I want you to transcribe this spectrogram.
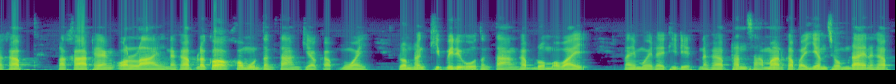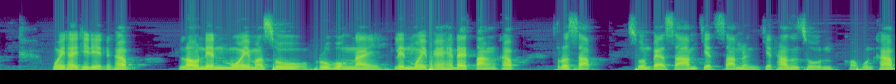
นะครับราคาแทงออนไลน์นะครับแล้วก็ข้อมูลต่างๆ เกี่ยวกับมวย รวมทั้งคลิปวิดีโอต่างๆครับรวมเอาไว้ในมวยไทยทีเด็ดนะครับท่านสามารถเข้าไปเยี่ยมชมได้นะครับมวยไทยทีเด็ดนะครับเราเน้นมวยมาสู้รู้วงในเล่นมวยแพ้ให้ได้ตังค์ครับโทรศัพท์ 0837317500 ขอบคุณครับ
